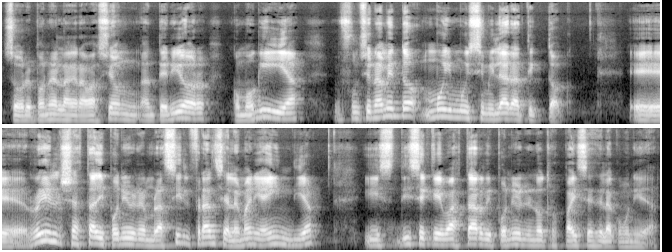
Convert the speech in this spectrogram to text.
sobreponer la grabación anterior como guía. funcionamiento muy muy similar a TikTok. Eh, Reel ya está disponible en Brasil, Francia, Alemania e India y dice que va a estar disponible en otros países de la comunidad.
